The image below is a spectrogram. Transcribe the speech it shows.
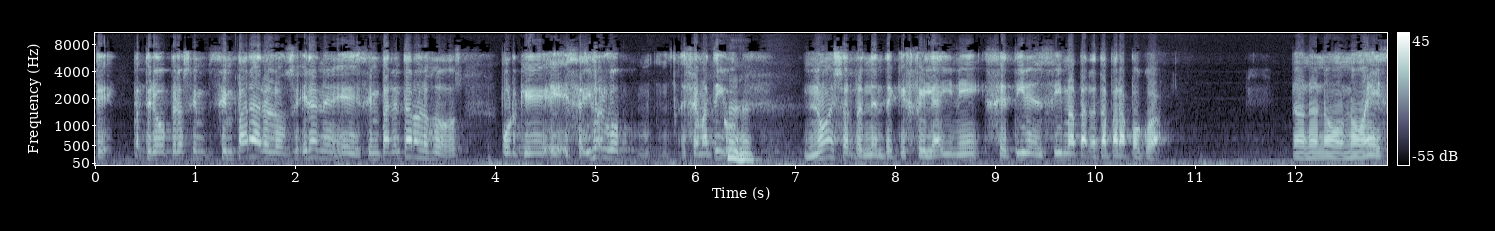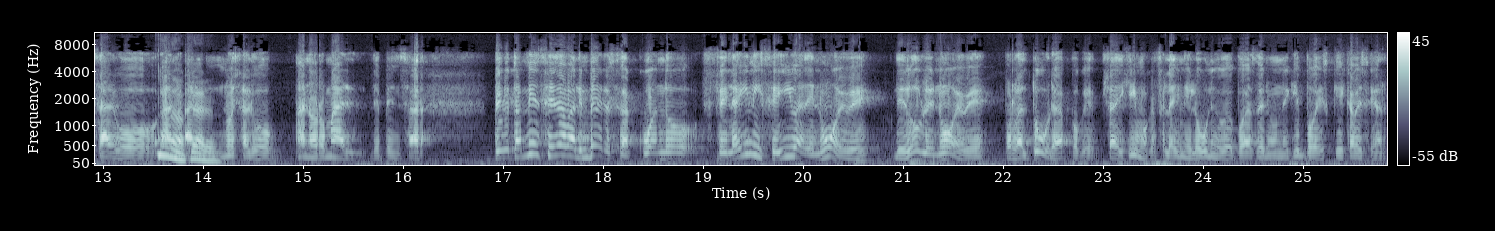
Eh, pero pero se, se empararon los, eran, eh, se emparentaron los dos porque eh, se dio algo llamativo. Ajá. No es sorprendente que Fellaini se tire encima para tapar a Pogba. No, no, no, no es algo, no, a, claro. no es algo anormal de pensar. Pero también se daba la inversa, cuando Fellaini se iba de 9, de doble 9, por la altura, porque ya dijimos que Fellaini lo único que puede hacer en un equipo es que es cabecear.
